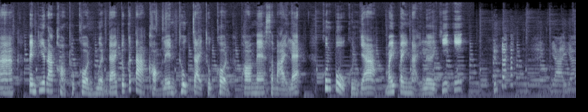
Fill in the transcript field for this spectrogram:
มาก เป็นที่รักของทุกคนเหมือนได้ตุ๊กตาของเล่นถูกใจทุกคนพ่อแม่สบายและ คุณปู่คุณย่าไม่ไปไหนเลยอีอียาย่า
